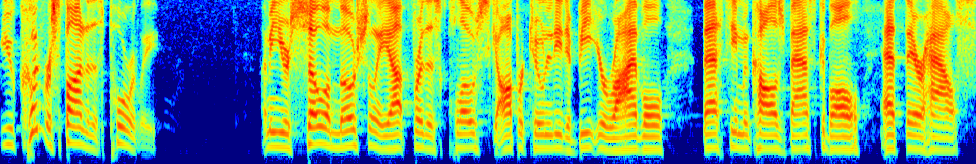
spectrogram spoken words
you could respond to this poorly. I mean, you're so emotionally up for this close opportunity to beat your rival, best team in college basketball at their house,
